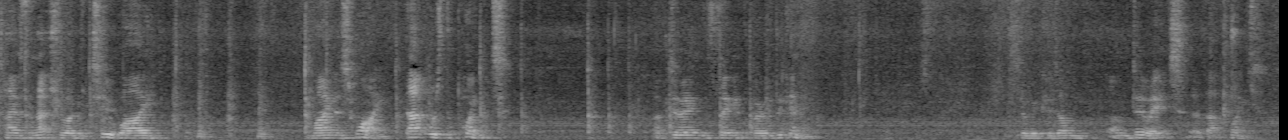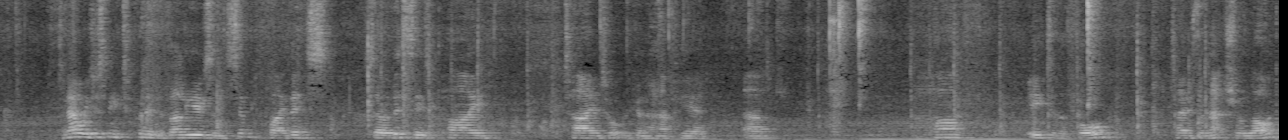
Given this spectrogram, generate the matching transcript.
times the natural log of 2y minus y. That was the point of doing the thing at the very beginning. So we could un undo it at that point. Now we just need to put in the values and simplify this. So this is pi times what we're going to have here. Um, half e to the 4 times the natural log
